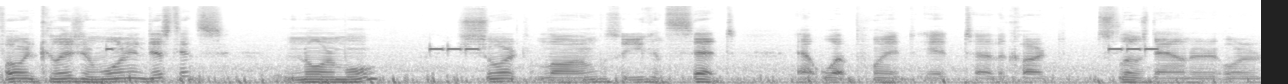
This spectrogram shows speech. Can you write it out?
Forward collision warning distance, normal, short, long, so you can set at what point it uh, the car slows down or, or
